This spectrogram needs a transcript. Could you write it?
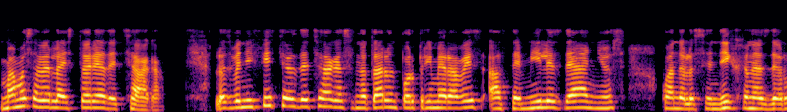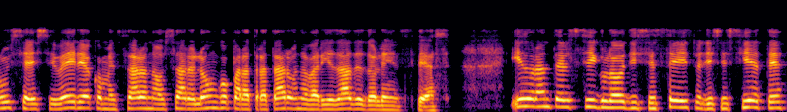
vamos a ver la historia de Chaga. Los beneficios de Chaga se notaron por primera vez hace miles de años, cuando los indígenas de Rusia y Siberia comenzaron a usar el hongo para tratar una variedad de dolencias. Y durante el siglo XVI o XVII,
